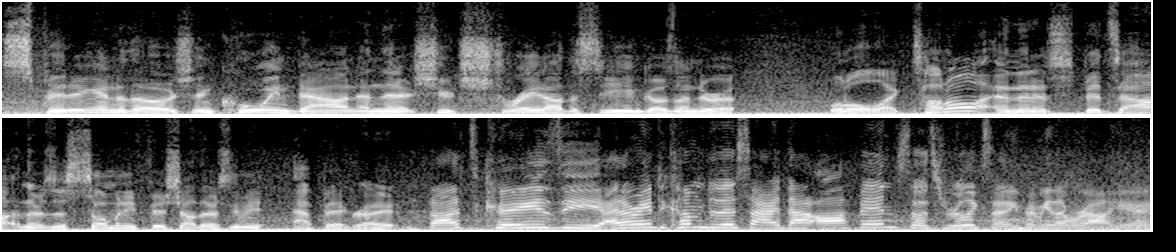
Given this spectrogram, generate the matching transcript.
spitting into the ocean, cooling down, and then it shoots straight out the sea and goes under a little like tunnel and then it spits out and there's just so many fish out there. It's gonna be epic, right? That's crazy. I don't get to come to this side that often, so it's really exciting for me that we're out here.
